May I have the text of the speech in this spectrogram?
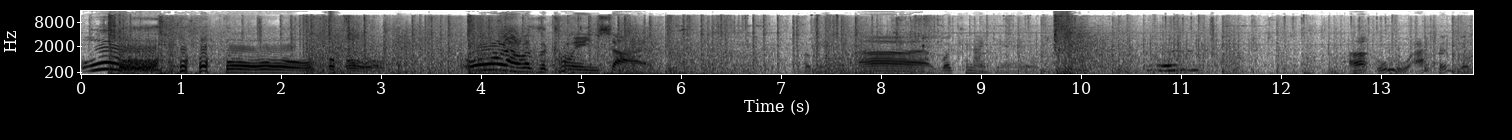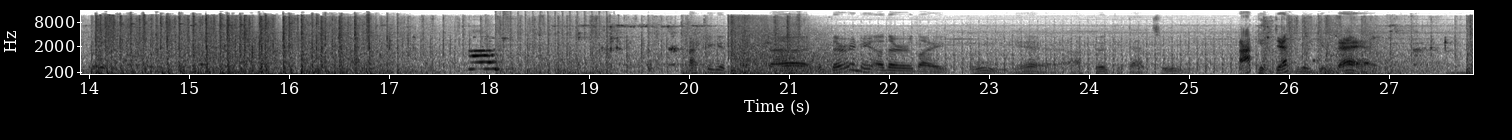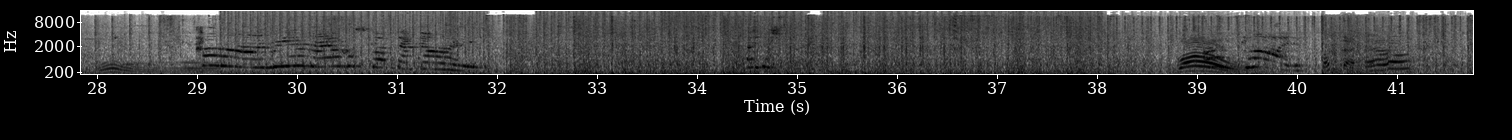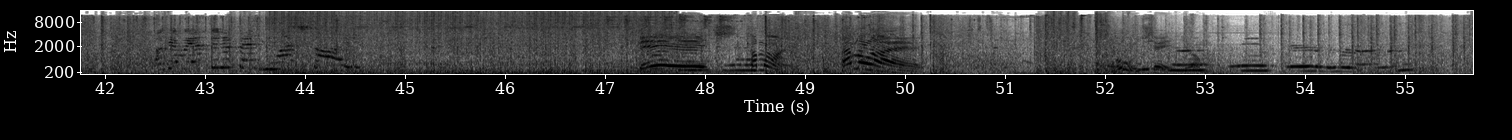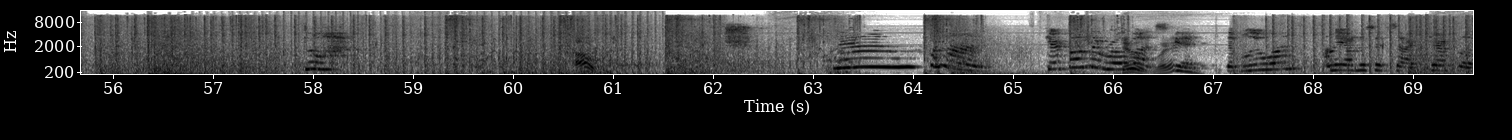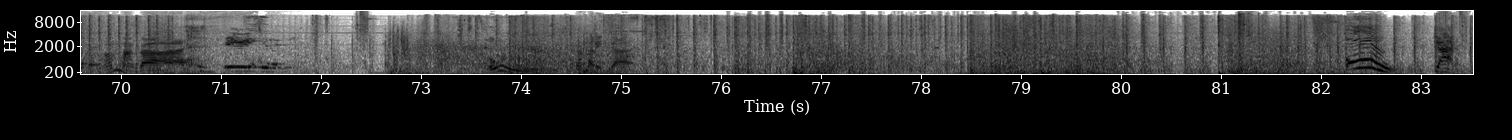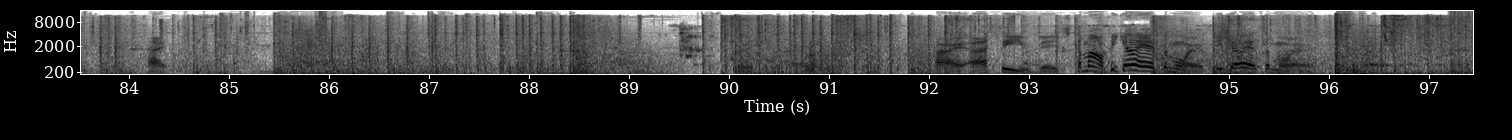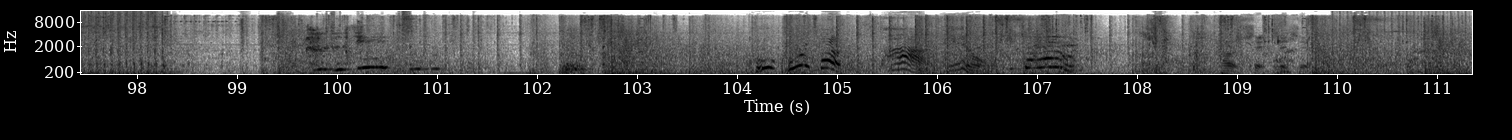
Oh! Oh, that was a clean shot. Okay. Uh, what can I get? Uh, ooh, I could get this. I could get that. Is there any other, like, ooh, yeah, I could get that too. I could definitely get that. Ooh. come on, man, I almost got that guy! I just, Whoa! oh god! What the hell? Okay, we have to defend left side. Bitch! Come on! Come on! Oh shit, yo. Oh, Man, come on. Careful of the Dude, robot skin. The blue one on the opposite side. Careful of it. oh my god. Very good. Oh, somebody got. Oh, got it. All right. All right, I see you, bitch. Come on, peek your head some more. Peek your head some more. Who, who the fuck? Ah, damn. Oh shit, shit, shit.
